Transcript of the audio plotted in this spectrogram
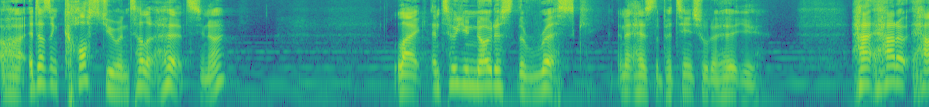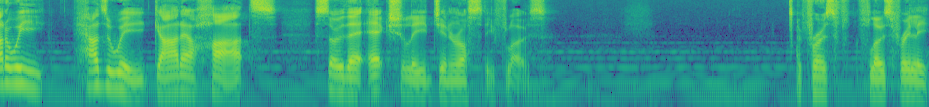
uh, it doesn't cost you until it hurts, you know? Like until you notice the risk and it has the potential to hurt you. How, how, do, how, do, we, how do we guard our hearts so that actually generosity flows? It flows, flows freely.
